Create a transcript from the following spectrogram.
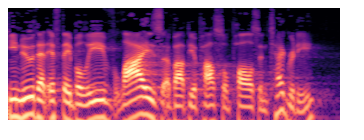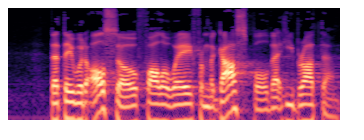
He knew that if they believe lies about the Apostle Paul's integrity, that they would also fall away from the gospel that he brought them.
